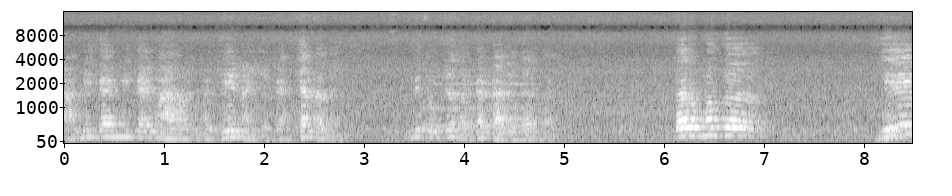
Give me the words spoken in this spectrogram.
आम्ही काय मी काय महा- हे नाहीये व्याख्याता नाही मी तुमच्यासारखा कार्यकर्ता तर मग हे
